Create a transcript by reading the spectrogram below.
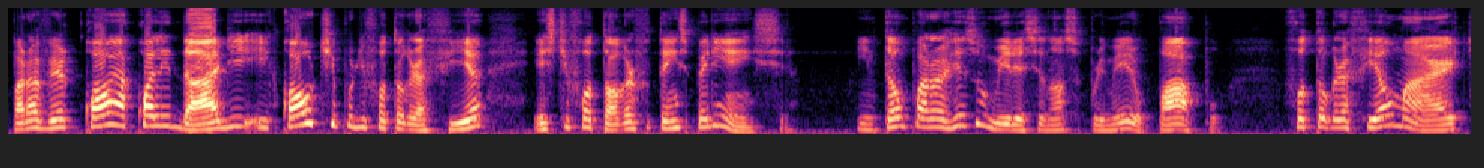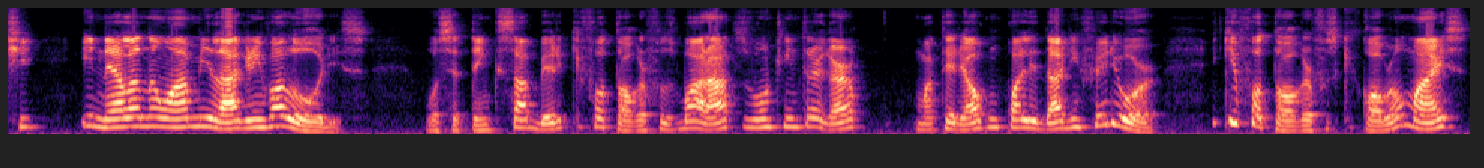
para ver qual é a qualidade e qual tipo de fotografia este fotógrafo tem experiência. Então, para resumir esse nosso primeiro papo, fotografia é uma arte e nela não há milagre em valores você tem que saber que fotógrafos baratos vão te entregar material com qualidade inferior e que fotógrafos que cobram mais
